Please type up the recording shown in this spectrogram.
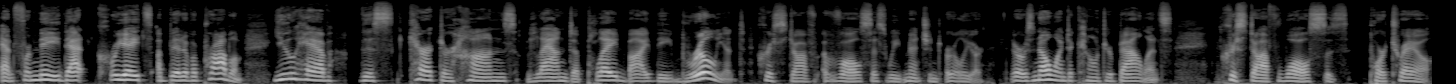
And for me, that creates a bit of a problem. You have this character Hans Landa, played by the brilliant Christoph Waltz, as we mentioned earlier. There was no one to counterbalance Christoph Waltz's portrayal.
